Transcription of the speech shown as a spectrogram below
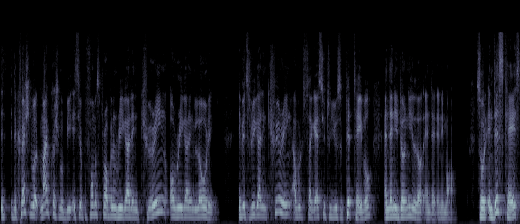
the question would, my question would be, is your performance problem regarding querying or regarding loading? If it's regarding querying, I would suggest you to use a pit table, and then you don't need a load end date anymore. So in this case,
